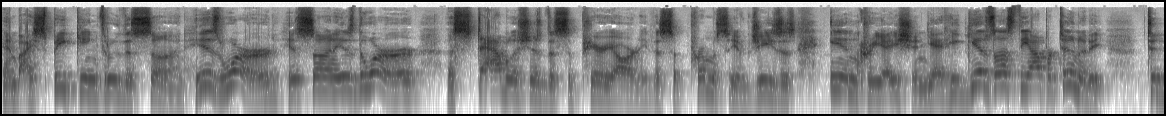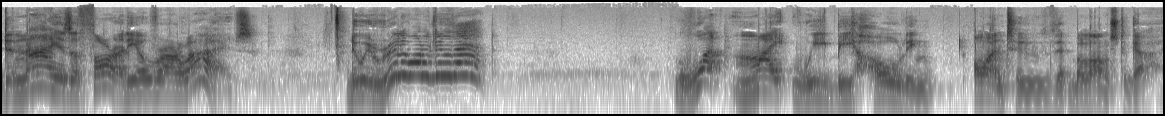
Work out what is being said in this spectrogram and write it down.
and by speaking through the Son, His Word, His Son is the Word, establishes the superiority, the supremacy of Jesus in creation. Yet He gives us the opportunity to deny His authority over our lives. Do we really want to do that? What might we be holding on to that belongs to God?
